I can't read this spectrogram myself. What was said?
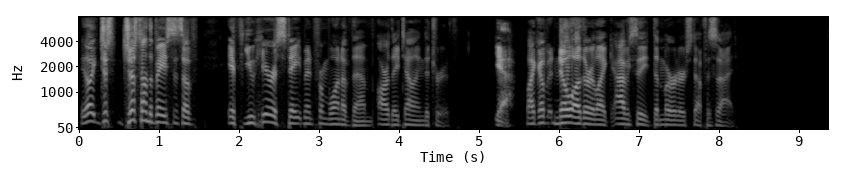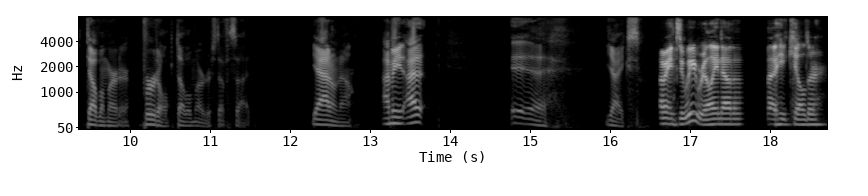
You know, like just just on the basis of if you hear a statement from one of them, are they telling the truth? Yeah. Like of no other like obviously the murder stuff aside. Double murder, brutal double murder stuff aside. Yeah, I don't know. I mean, I eh, yikes. I mean, do we really know that he killed her?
